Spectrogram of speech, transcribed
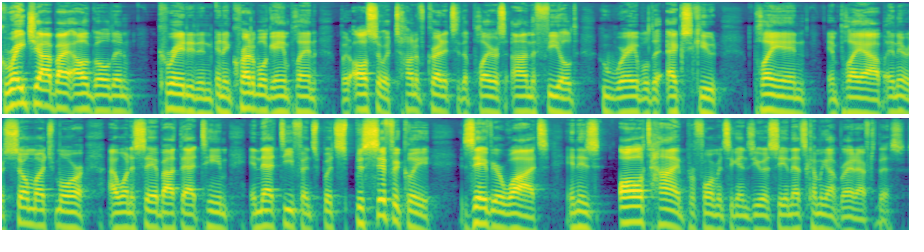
great job by Al Golden. Created an, an incredible game plan, but also a ton of credit to the players on the field who were able to execute play in and play out. And there is so much more I want to say about that team and that defense, but specifically Xavier Watts in his all time performance against USC. And that's coming up right after this.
